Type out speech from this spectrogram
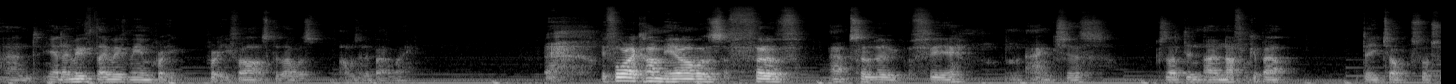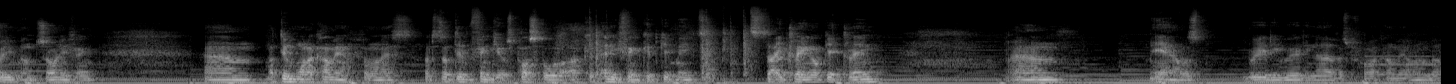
And yeah, they moved they moved me in pretty pretty fast because I was I was in a bad way. Before I come here, I was full of absolute fear anxious because I didn't know nothing about detox or treatments or anything. Um, I didn't want to come here, if I'm honest. I just I didn't think it was possible that I could anything could get me to stay clean or get clean. Um, yeah, I was really, really nervous before I come here. I remember.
